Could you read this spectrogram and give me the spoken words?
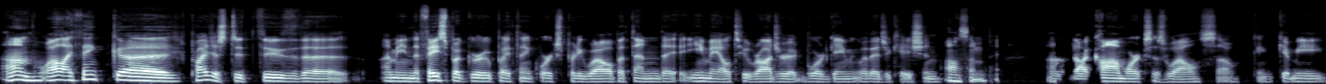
Um, well, I think uh, probably just do through the. I mean, the Facebook group I think works pretty well, but then the email to Roger at Board Gaming with Education Awesome. um, dot com works as well. So can get me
